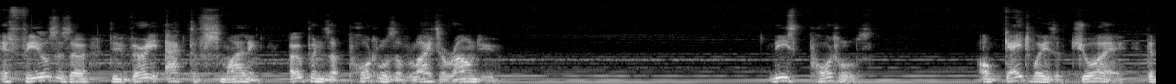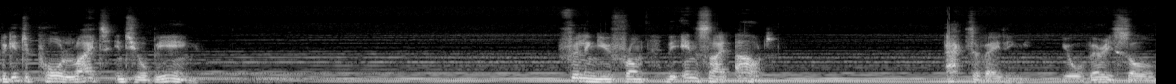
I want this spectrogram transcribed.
It feels as though the very act of smiling opens up portals of light around you. These portals are gateways of joy that begin to pour light into your being, filling you from the inside out, activating your very soul.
